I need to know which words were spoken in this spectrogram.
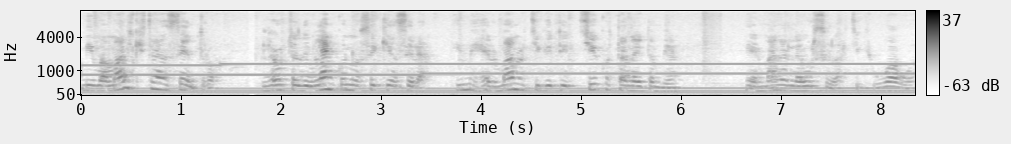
Mi mamá, el que está en el centro. La otra de blanco, no sé quién será. Y mis hermanos chiquititos, chicos están ahí también. Mi hermana es la Úrsula, chihuahua.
